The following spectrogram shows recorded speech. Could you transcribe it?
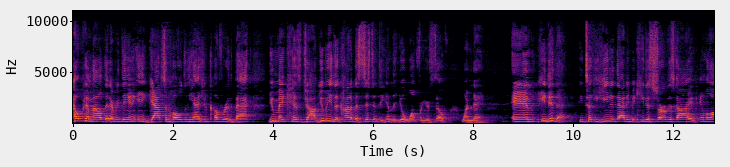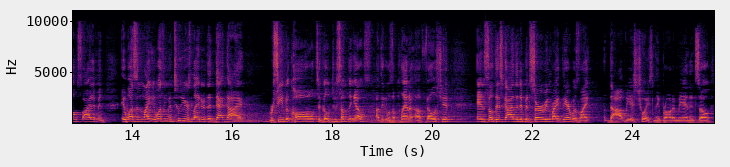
Help him out that everything, any, any gaps and holes that he has, you cover his back. You make his job. You be the kind of assistant to him that you'll want for yourself one day. And he did that. He took, he heeded that. He, he just served this guy and came alongside him. And it wasn't like, it wasn't even two years later that that guy received a call to go do something else. I think it was a plan of fellowship. And so this guy that had been serving right there was like the obvious choice and they brought him in. And so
